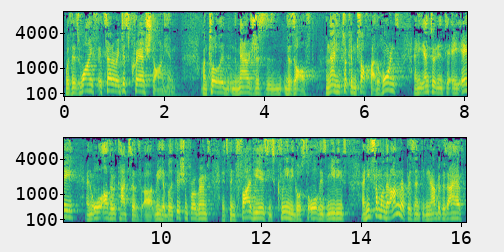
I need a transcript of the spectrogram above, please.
with his wife, etc. It just crashed on him until the, the marriage just dissolved. And then he took himself by the horns and he entered into AA and all other types of uh, rehabilitation programs. It's been five years. He's clean. He goes to all his meetings. And he's someone that I'm representing now because I have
